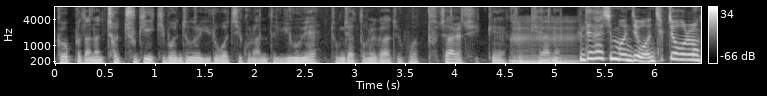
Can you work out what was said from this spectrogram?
그것보다는 저축이 기본적으로 이루어지고 난 이후에 종잣돈을 가지고 투자할 수 있게 그렇게 음. 하는. 근데 사실 뭐 이제 원칙적으로는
